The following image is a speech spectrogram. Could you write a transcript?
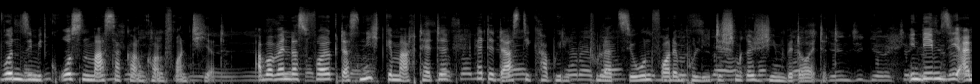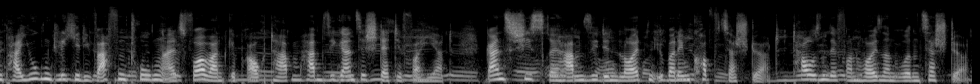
Wurden sie mit großen Massakern konfrontiert. Aber wenn das Volk das nicht gemacht hätte, hätte das die Kapitulation vor dem politischen Regime bedeutet. Indem sie ein paar Jugendliche, die Waffen trugen, als Vorwand gebraucht haben, haben sie ganze Städte verheert. Ganz Schisre haben sie den Leuten über dem Kopf zerstört. Tausende von Häusern wurden zerstört.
